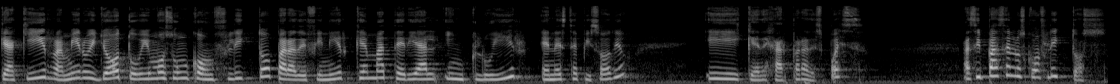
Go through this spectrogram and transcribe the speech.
que aquí Ramiro y yo tuvimos un conflicto para definir qué material incluir en este episodio y qué dejar para después. Así pasan los conflictos.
